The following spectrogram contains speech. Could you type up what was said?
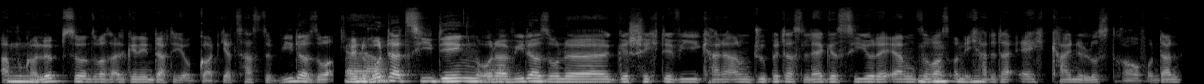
Apokalypse mhm. und sowas alles gesehen, dachte ich, oh Gott, jetzt hast du wieder so ein ja, Runterziehding ja. oder wieder so eine Geschichte wie, keine Ahnung, Jupiter's Legacy oder irgend sowas. Mhm, und ich mhm. hatte da echt keine Lust drauf. Und dann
